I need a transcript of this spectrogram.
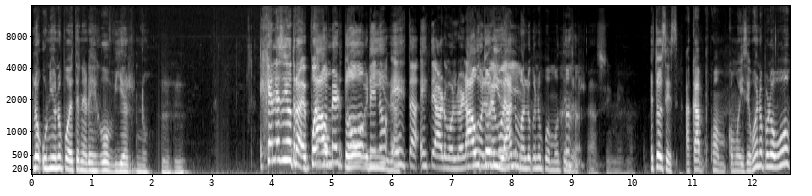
Lo único que uno puede tener es gobierno. Ujú. Génesis otra vez, pueden comer todo menos esta, este árbol, ¿verdad? Autoridad nomás lo que no podemos tener. Así mismo. Entonces, acá, como, como dice, bueno, pero vos,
